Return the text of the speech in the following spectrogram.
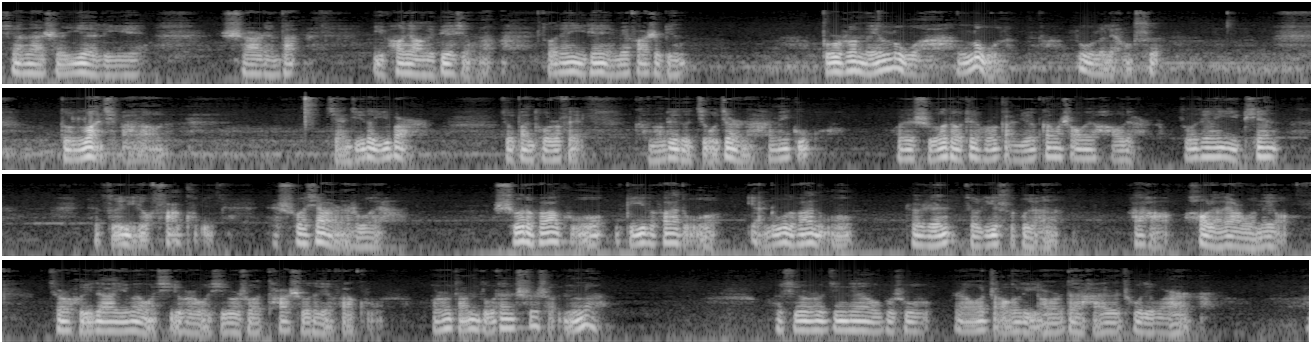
现在是夜里十二点半，一泡尿给憋醒了。昨天一天也没发视频，不是说没录啊，录了，录了两次，都乱七八糟的，剪辑到一半就半途而废了。可能这个酒劲儿呢还没过，我这舌头这会儿感觉刚稍微好点昨天一天，这嘴里就发苦。说相声说呀，舌头发苦，鼻子发堵，眼珠子发堵，这人就离死不远了。还好后两样我没有。今儿回家一问我媳妇儿，我媳妇儿说她舌头也发苦。我说咱们昨天吃什么了？我媳妇儿说今天我不舒服，让我找个理由带孩子出去玩儿。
